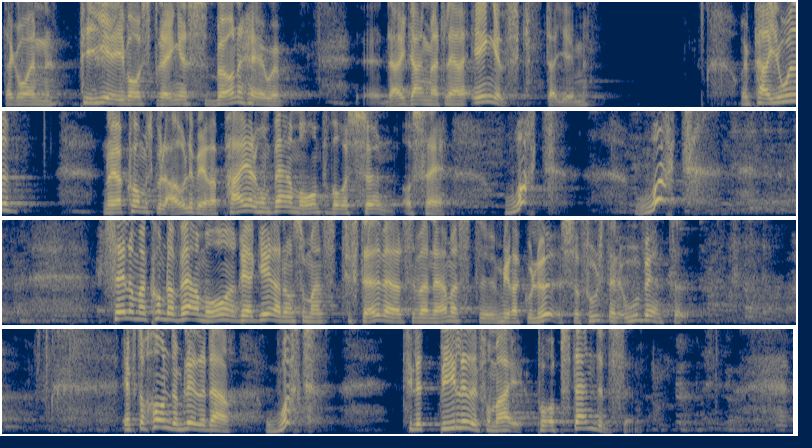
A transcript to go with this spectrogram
Der går en pige i vores drenges børnehave, øh, der er i gang med at lære engelsk derhjemme. Og en periode, når jeg kom og skulle aflevere, pegede hun hver morgen på vores søn og sagde, What? What? Selvom man kom der hver morgen, reagerede hun, som hans tilstedeværelse var nærmest øh, mirakuløs og fuldstændig uventet. Efterhånden blev det der, what? Til et billede for mig på opstandelsen.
